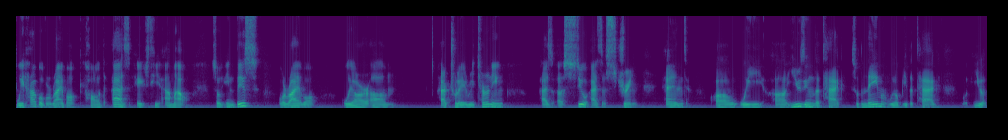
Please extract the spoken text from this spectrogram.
we have a variable called as HTML. So in this variable, we are um, actually returning as a still as a string, and uh, we are uh, using the tag. So the name will be the tag. You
